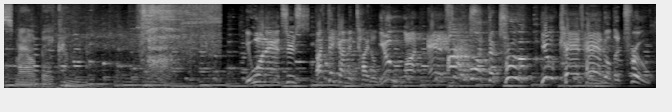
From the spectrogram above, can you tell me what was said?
Smell bacon. You want answers? I think I'm entitled. You want answers? I want the truth! You can't handle the truth!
